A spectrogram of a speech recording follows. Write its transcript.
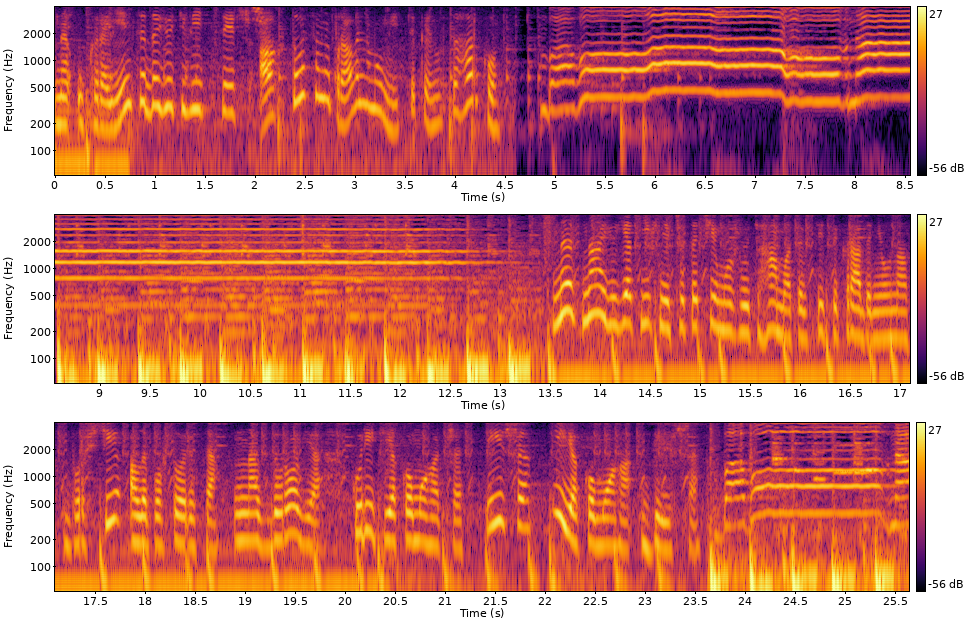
Не українці дають відсіч, а хтось у неправильному місці кинув цигарку. Не знаю, як їхні читачі можуть гамати всі ці крадені у нас борщі, але повторюся: на здоров'я куріть якомога частіше і якомога більше. Бавовна,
